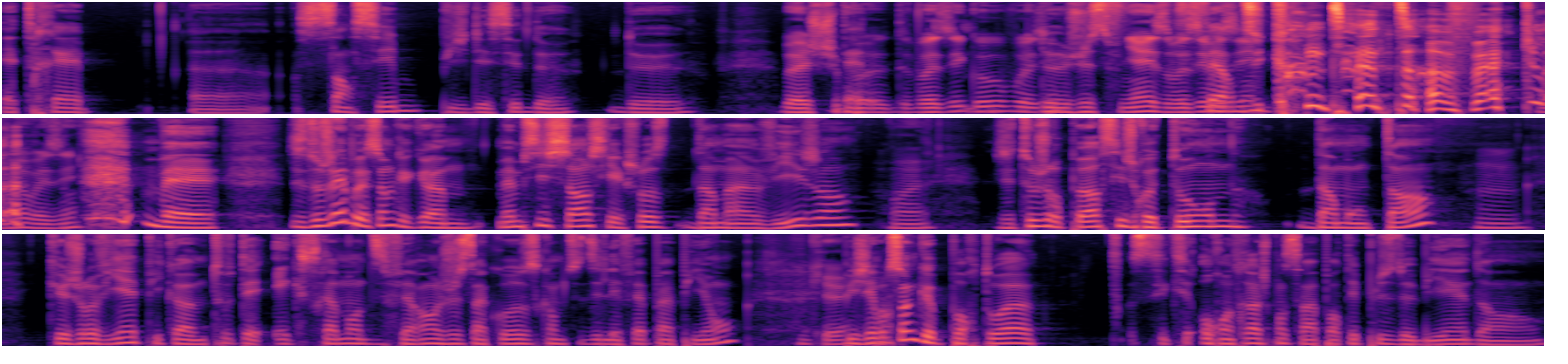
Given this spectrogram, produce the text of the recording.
est très euh, sensible, puis je décide de, de, Ben, je sais pas. Vas-y, go, vas-y. de juste Niaise, vas-y, faire du content avec. Là. Ouais, vas-y. Mais j'ai toujours l'impression que, comme, même si je change quelque chose dans ma vie, genre, Ouais. j'ai toujours peur si je retourne dans mon temps, Hmm. que je reviens, puis comme tout est extrêmement différent juste à cause, comme tu dis, de l'effet papillon. Puis j'ai l'impression que pour toi, c'est au contraire, je pense que ça va apporter plus de bien dans,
